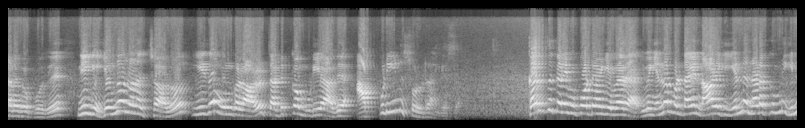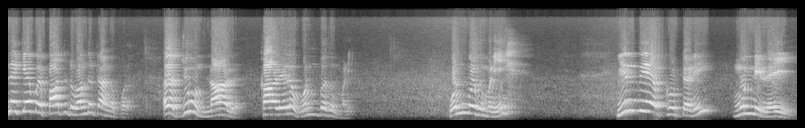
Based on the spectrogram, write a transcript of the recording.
நடக்க போகுது. நீங்கள் என்ன நினைச்சாலும் இதை உங்களால் தடுக்க முடியாது அப்படின்னு சொல்கிறாங்க சார் கருத்து கணிப்பு போட்டவங்க வேற இவங்க என்ன பண்ணிட்டாங்க நாளைக்கு என்ன நடக்கும்னு இன்னைக்கே போய் பார்த்துட்டு வந்துட்டாங்க போல. அதாவது ஜூன் நாலு காலையில் ஒன்பது மணி. ஒன்பது மணி. இந்திய கூட்டணி முன்னிலை.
